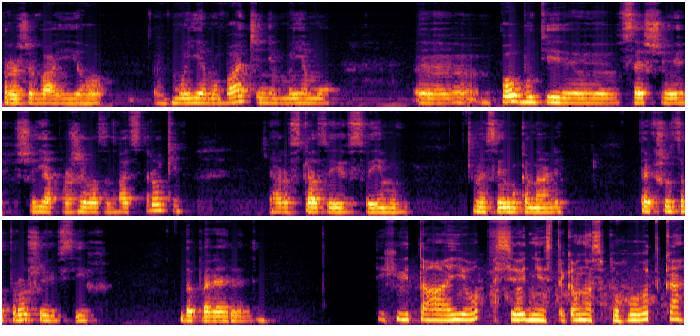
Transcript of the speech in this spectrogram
проживаю його в моєму баченні, в моєму е, побуті, е, все, що, що я прожила за 20 років, я розказую в своєму, на своєму каналі. Так що запрошую всіх до перегляду. Всіх вітаю. Сьогодні така у нас погодка.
